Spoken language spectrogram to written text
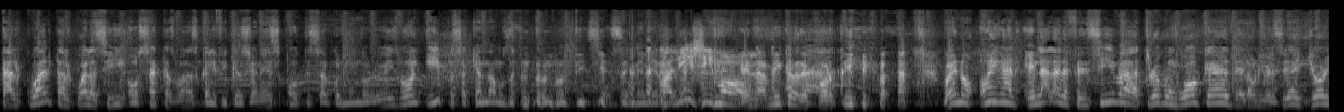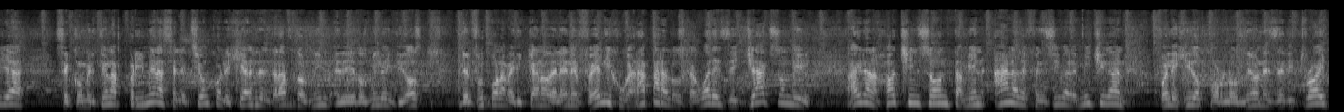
tal cual, tal cual así, o sacas buenas calificaciones o te saco el mundo del béisbol y pues aquí andamos dando noticias en el Heraldo. ¡Malísimo! En la micro deportiva. bueno, oigan, el ala defensiva Trevor Walker de la Universidad de Georgia se convirtió en la primera selección colegial del draft 2000 de 2022 del fútbol americano del NFL y jugará para los Jaguares de Jacksonville. Aidan Hutchinson, también ala defensiva de Michigan, fue elegido por los Leones de Detroit.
